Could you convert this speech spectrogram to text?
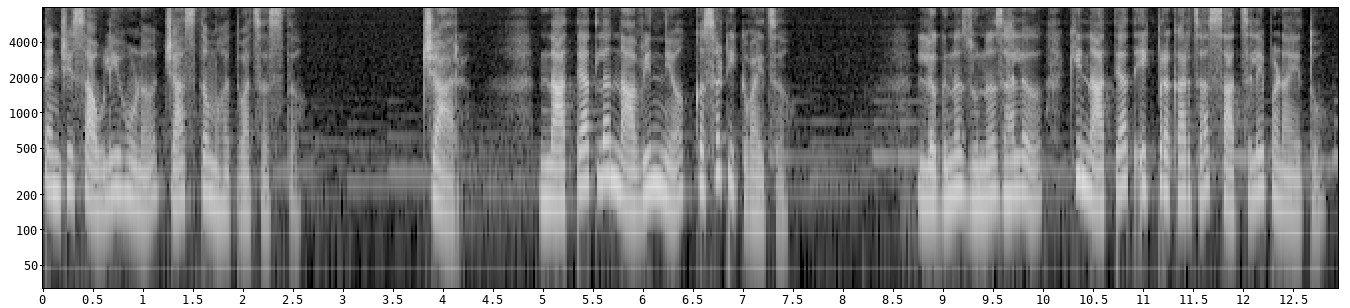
त्यांची सावली होणं जास्त महत्त्वाचं असतं. चार नात्यातलं नाविन्य कसं टिकवायचं? लग्न जुनं झालं की नात्यात एक प्रकारचा साचलेपणा येतो.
